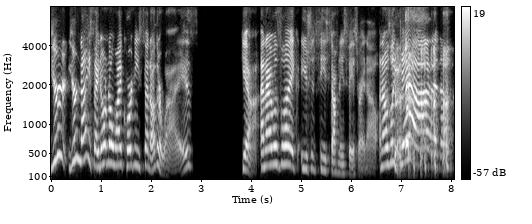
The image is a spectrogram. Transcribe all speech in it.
you're you're nice. I don't know why Courtney said otherwise. Yeah. And I was like, you should see Stephanie's face right now. And I was like, Dad.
